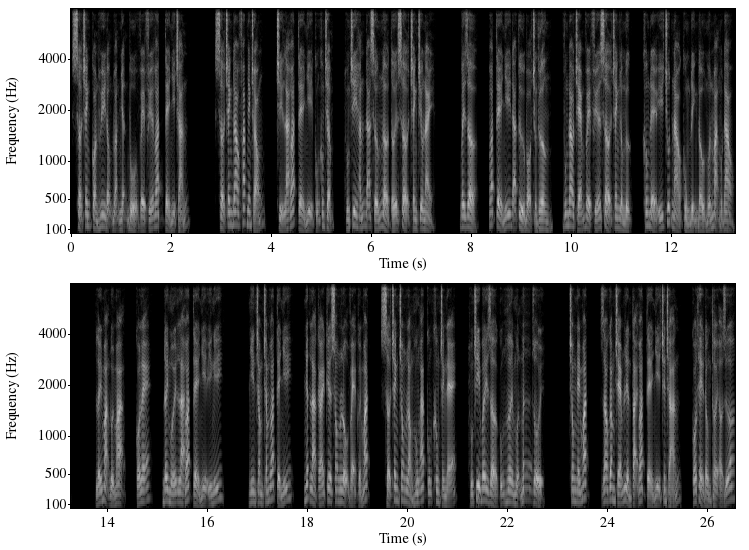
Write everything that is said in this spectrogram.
sở tranh còn huy động đoạn nhận bổ về phía hoát tề nhị chắn sở tranh đao pháp nhanh chóng, chỉ là hoát tề nhị cũng không chậm húng chi hắn đã sớm ngờ tới sở tranh chiêu này. Bây giờ, hoát tề nhị đã từ bỏ trường thương, vung đao chém về phía sở tranh lồng ngực, không để ý chút nào cùng đỉnh đầu muốn mạng một đao. Lấy mạng đổi mạng, có lẽ, đây mới là hoát tề nhị ý nghĩ. Nhìn chăm chăm hoát tề nhị, nhất là cái kia s lộ vẻ cười mắt, sở tranh trong lòng hung ác cũng không tránh né húng chi bây giờ cũng hơi muộn mất rồi trong nháy mắt, dao găm chém liền tại hoắt tề nhị trên trán, có thể đồng thời ở giữa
